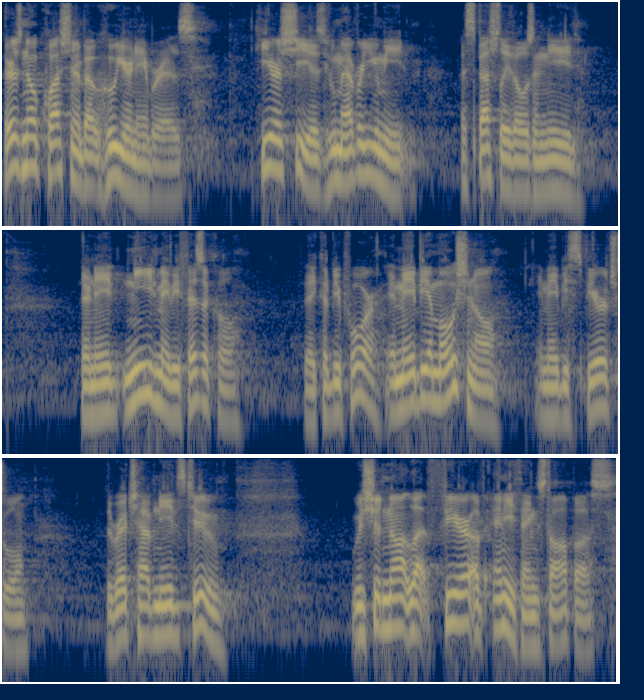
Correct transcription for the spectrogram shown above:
There is no question about who your neighbor is. He or she is whomever you meet, especially those in need. Their need, may be physical, they could be poor, it may be emotional, it may be spiritual. The rich have needs too. We should not let fear of anything stop us.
